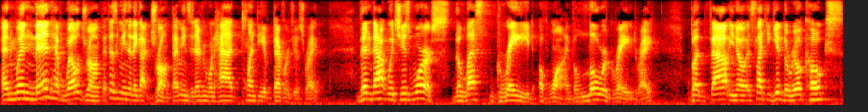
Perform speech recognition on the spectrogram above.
And when men have well drunk, that doesn't mean that they got drunk. That means that everyone had plenty of beverages, right? Then that which is worse, the less grade of wine, the lower grade, right? But thou, you know, it's like you give the real cokes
